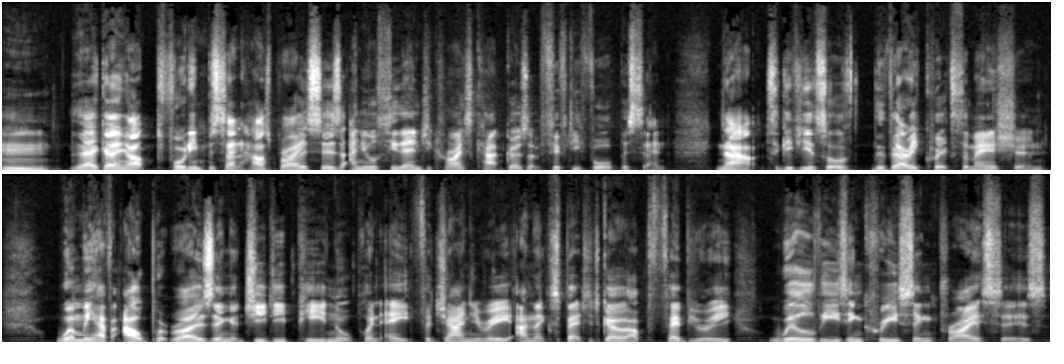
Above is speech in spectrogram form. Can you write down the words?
Mm, they're going up 14% house prices, and you'll see the energy price cap goes up 54%. Now, to give you sort of the very quick summation, when we have output rising at GDP 0.8 for January and expected to go up February, will these increasing prices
